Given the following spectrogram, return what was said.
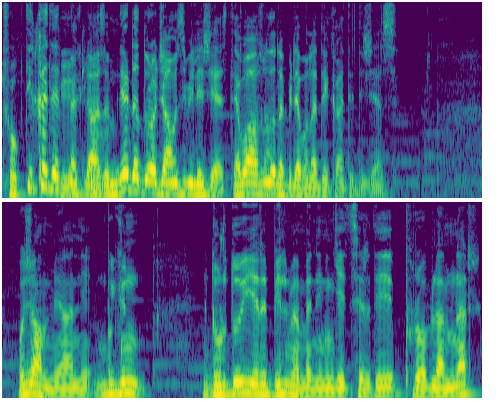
çok dikkat etmek lazım. Nerede duracağımızı bileceğiz. Tevazuda da bile buna dikkat edeceğiz. Hocam yani bugün durduğu yeri bilmemenin getirdiği problemler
